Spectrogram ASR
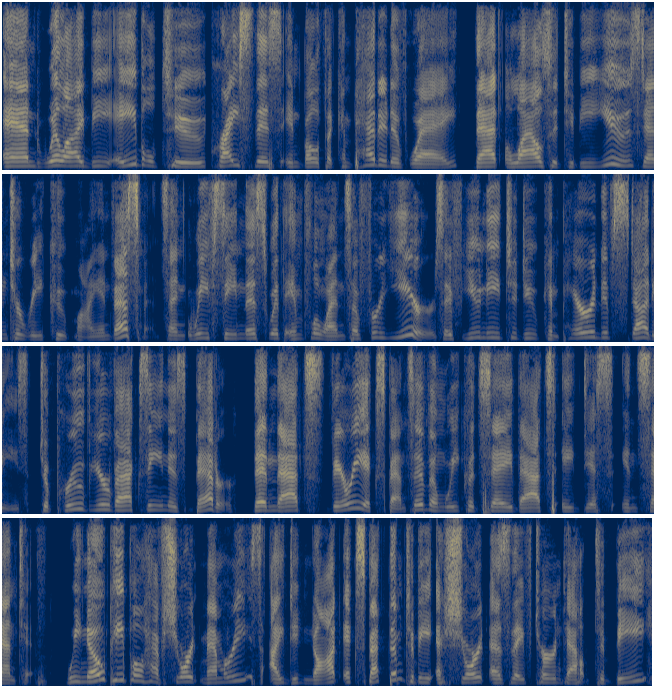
And will I be able to price this in both a competitive way that allows it to be used and to recoup my investments? And we've seen this with influenza for years. If you need to do comparative studies to prove your vaccine is better, then that's very expensive. And we could say that's a disincentive. We know people have short memories. I did not expect them to be as short as they've turned out to be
